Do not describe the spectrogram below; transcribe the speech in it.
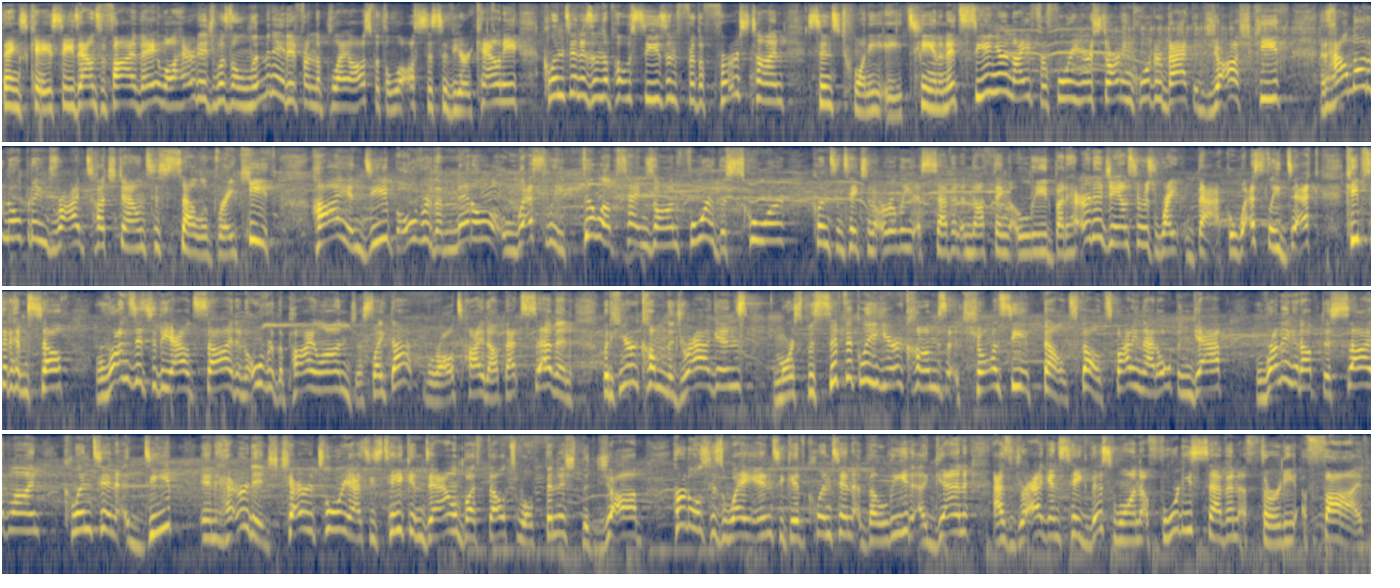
Thanks, Casey. Down to 5A, while Heritage was eliminated from the playoffs with a loss to Sevier County, Clinton is in the postseason for the first time since 2018. And it's senior night for four-year starting quarterback Josh Keith. And how about an opening drive touchdown to celebrate? Keith, high and deep over the middle. Wesley Phillips hangs on for the score. Clinton takes an early 7-0 lead, but Heritage answers right back. Wesley Deck keeps it himself, runs it to the outside and over the pylon. Just like that, we're all tied up at seven. But here come the Dragons. More specifically, here comes Chauncey Felts. Felts finding that open gap, running it up the sideline. Clinton deep in Heritage territory as he's taken down, but Felts will finish the job hurdles his way in to give Clinton the lead again as Dragons take this one 47-35.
